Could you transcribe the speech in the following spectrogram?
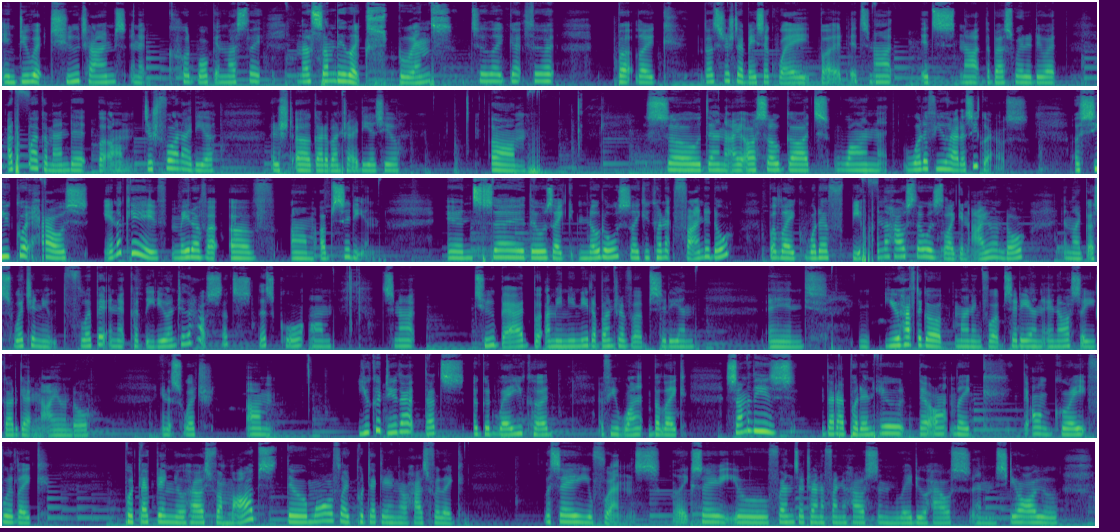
and do it two times and it could work unless they unless somebody like sprints to like get through it but like that's just a basic way but it's not it's not the best way to do it. I don't recommend it but um just for an idea i just uh, got a bunch of ideas here. Um so then i also got one what if you had a secret house? A secret house in a cave made of of um obsidian and say there was like no doors, like you couldn't find a door. But like, what if behind the house there was like an iron door and like a switch, and you flip it, and it could lead you into the house? That's that's cool. Um, it's not too bad, but I mean, you need a bunch of obsidian, and you have to go mining for obsidian, and also you gotta get an iron door and a switch. Um, you could do that. That's a good way you could if you want, but like some of these that I put in here, they aren't like they aren't great for like protecting your house from mobs. They're more of like protecting your house for like let's say your friends. Like say your friends are trying to find your house and raid your house and steal all your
